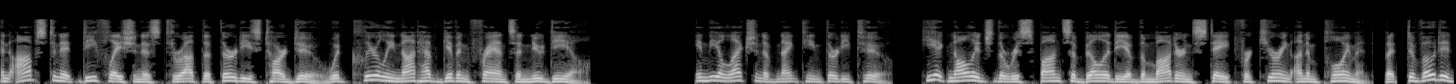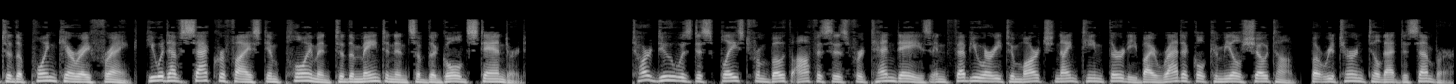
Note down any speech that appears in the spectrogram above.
"...an obstinate deflationist throughout the 30s Tardieu would clearly not have given France a New Deal." In the election of 1932, he acknowledged the responsibility of the modern state for curing unemployment, but, devoted to the Poincaré franc, he would have sacrificed employment to the maintenance of the gold standard. Tardieu was displaced from both offices for ten days in February to March 1930 by radical Camille Chautemps, but returned till that December.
